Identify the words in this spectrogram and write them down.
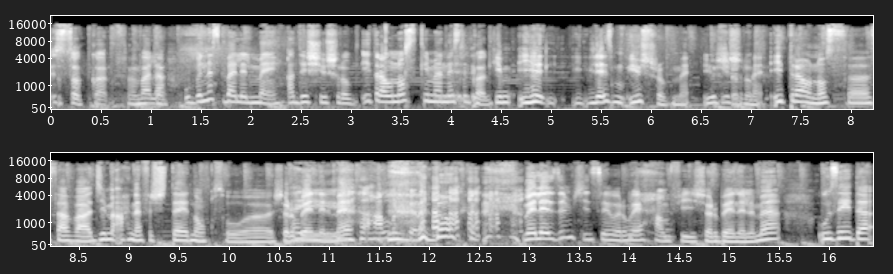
السكر. voilà. وبالنسبة للماء قداش يشرب؟ ايترا ونص كيما الناس الكل. لازم يشرب ماء يشرب, يشرب. ماء. ايترا ونص ça va آه، ديما إحنا في الشتاء ننقصوا آه، شربان الماء. donc ما لازمش ينساو رواحهم في شربان الماء. وزيدا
